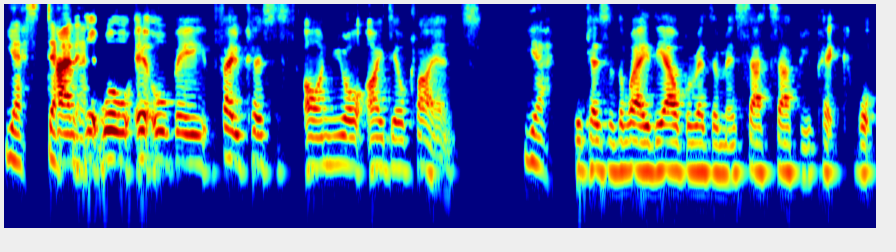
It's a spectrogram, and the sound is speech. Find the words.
yes definitely. And it will it will be focused on your ideal clients. yeah because of the way the algorithm is set up you pick what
